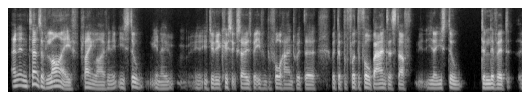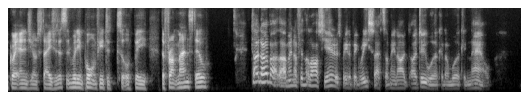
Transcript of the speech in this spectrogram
And in terms of live, playing live, and you still, you know, you do the acoustic shows, but even beforehand with the with the for the full band and stuff, you know, you still delivered great energy on stage. Is it really important for you to sort of be the front man still? Don't know about that. I mean, I think the last year has been a big reset. I mean, I, I do work and I'm working now,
